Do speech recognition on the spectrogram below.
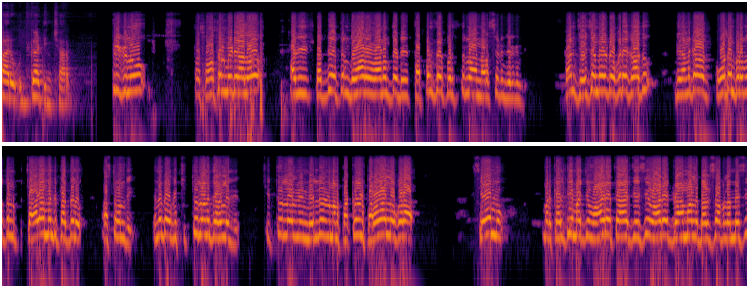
వారు ఉద్ఘాటించారు. పత్రికలు సోషల్ మీడియాలో అది పెద్ద ఎత్తున ద్వారా రావడంతో తప్పనిసరి పరిస్థితుల్లో ఆయన అరెస్ట్ చేయడం జరిగింది. కానీ జయచంద్ర రెడ్డి ఒకటే కాదు దీని వెనక కూటమి ప్రభుత్వం చాలా మంది పెద్దలు అస్తం ఉంది. ఎందుకంటే ఒక చిత్తూరులోనే జరగలేదు. చిత్తూరులోని నెల్లూరు మన పక్కన పరవాల్లో కూడా సేమ్ మరి కల్తీ మద్యం వారే తయారు చేసి వారే గ్రామాల్లో బెల్ట్ షాపులు అమ్మేసి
